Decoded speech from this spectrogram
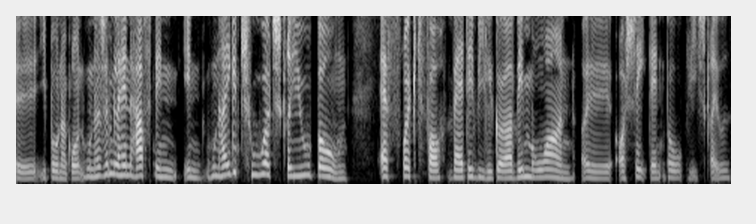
øh, i bund og grund. Hun har simpelthen haft en, en, hun har ikke turet skrive bogen af frygt for, hvad det ville gøre ved moren øh, at se den bog blive skrevet.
